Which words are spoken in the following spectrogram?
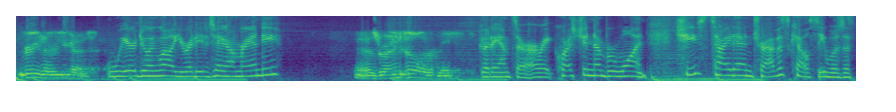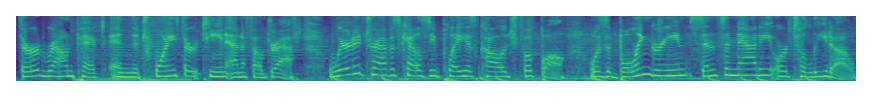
Great. How are you guys? We are doing well. You ready to take on Randy? Yeah, as ready as me. Good answer. All right. Question number one. Chiefs tight end Travis Kelce was a third round pick in the 2013 NFL draft. Where did Travis Kelce play his college football? Was it Bowling Green, Cincinnati, or Toledo?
